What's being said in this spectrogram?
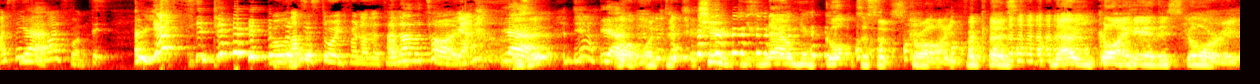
I saved yeah. her life once. Oh yes, you did. Well, that's a story for another time. Another time. Yeah. Yeah. Is it? Yeah. Yeah. Oh, I did, Tune, you- now you've got to subscribe because now you've got to hear this story.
